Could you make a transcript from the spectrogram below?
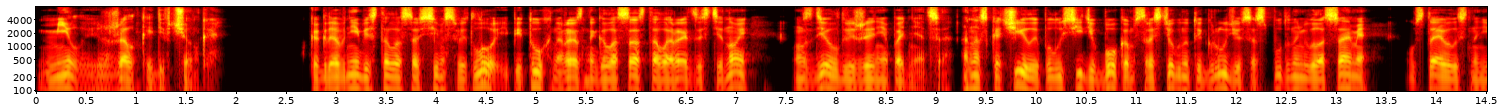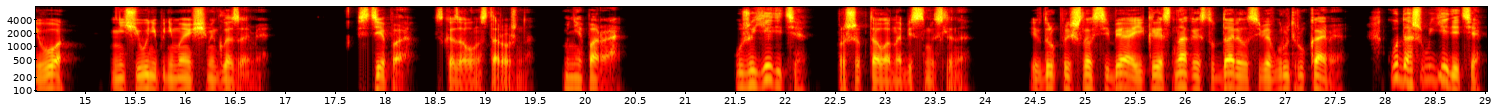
Милая и жалкая девчонка. Когда в небе стало совсем светло, и петух на разные голоса стал орать за стеной, он сделал движение подняться. Она вскочила и, полусидя боком с расстегнутой грудью, со спутанными волосами, уставилась на него ничего не понимающими глазами. «Степа», — сказал он осторожно, — «мне пора». «Уже едете?» — прошептала она бессмысленно. И вдруг пришла в себя и крест-накрест ударила себя в грудь руками. «Куда же вы едете?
